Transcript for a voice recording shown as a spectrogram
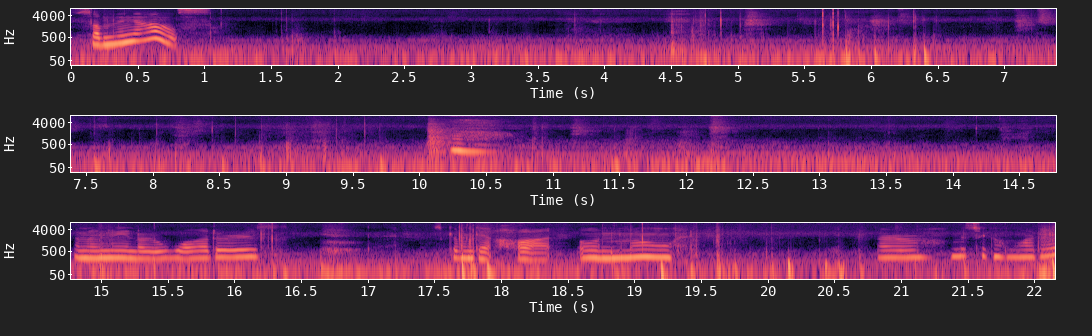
Something else. and I need our waters. It's gonna get hot. Oh no. We're missing water.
